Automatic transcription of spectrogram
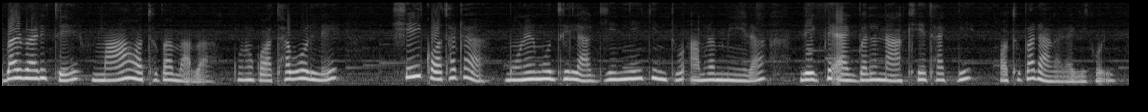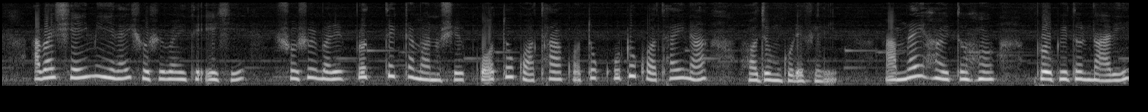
বাবার বাড়িতে মা অথবা বাবা কোনো কথা বললে সেই কথাটা মনের মধ্যে লাগিয়ে নিয়েই কিন্তু আমরা মেয়েরা দেখবে একবেলা না খেয়ে থাকি অথবা রাগারাগি করি। আবার সেই মেয়েরাই শ্বশুরবাড়িতে এসে শ্বশুরবাড়ির প্রত্যেকটা মানুষের কত কথা, কত কটু কথাই না হজম করে ফেলি। আমরাই হয়তো প্রকৃত নারী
